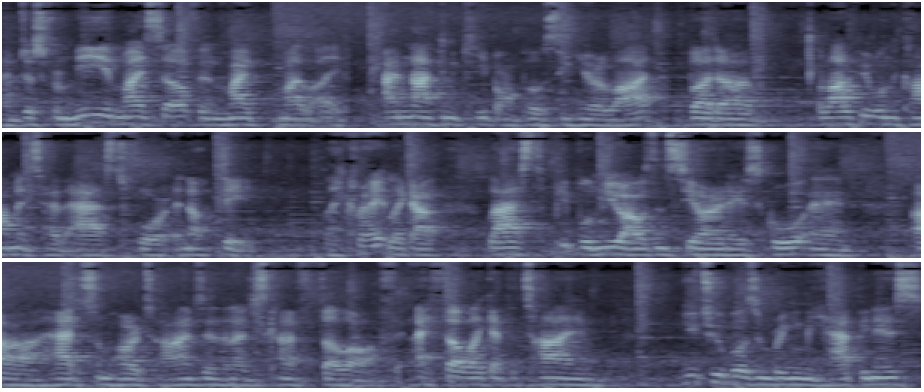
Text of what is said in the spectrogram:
And just for me and myself and my, my life. I'm not gonna keep on posting here a lot, but uh, a lot of people in the comments have asked for an update. Like, right? Like I, last people knew I was in CRNA school and uh, had some hard times and then I just kind of fell off. I felt like at the time, YouTube wasn't bringing me happiness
